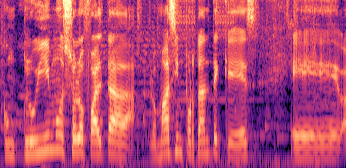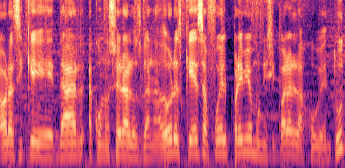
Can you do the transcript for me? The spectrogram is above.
concluimos, solo falta lo más importante que es eh, ahora sí que dar a conocer a los ganadores, que esa fue el premio municipal a la juventud,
